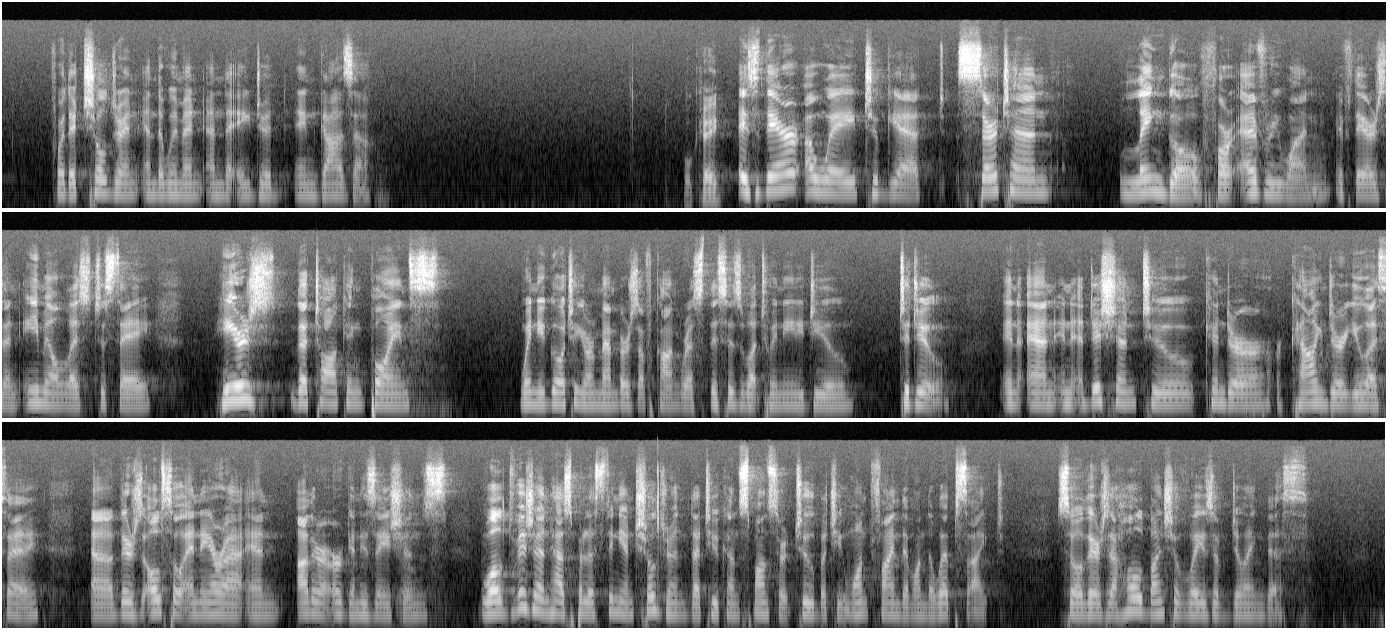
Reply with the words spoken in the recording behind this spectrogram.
for the children and the women and the aged in Gaza. okay? Is there a way to get certain lingo for everyone if there's an email list to say, here's the talking points when you go to your members of Congress, this is what we need you to do. And, and in addition to Kinder or Calendar USA, uh, there's also ANERA and other organizations. World Vision has Palestinian children that you can sponsor too, but you won't find them on the website. So there's a whole bunch of ways of doing this.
